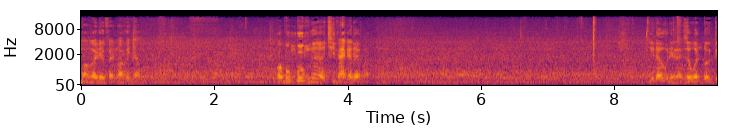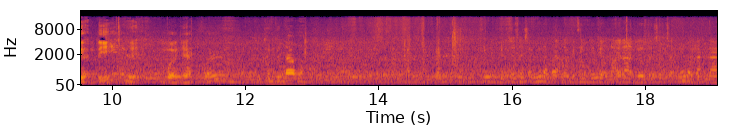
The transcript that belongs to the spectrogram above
mọi người đều phải nói với nhau. Còn búng búng chỉ nách là được đi đâu để lại dấu ấn đội tuyển tí để mở nhạc đội tuyển Việt Nam à? Điều tôi trân trọng nhất là bạn là cái gì? Như kiểu nói là điều tôi trân trọng nhất là bạn là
